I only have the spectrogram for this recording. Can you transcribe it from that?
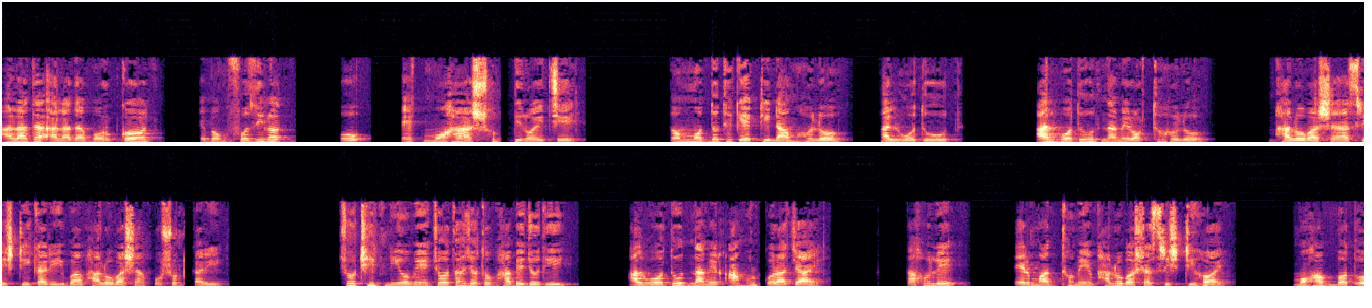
আলাদা আলাদা বরকত এবং ফজিলত ও এক মহা শক্তি রয়েছে। তন্মধ্য থেকে একটি নাম হল আল আল বদুদ নামের অর্থ হল ভালোবাসা সৃষ্টিকারী বা ভালোবাসা পোষণকারী। সঠিক নিয়মে যথাযথভাবে যদি আল ওদুদ নামের আমল করা যায়, তাহলে এর মাধ্যমে ভালোবাসা সৃষ্টি হয়, মহাব্বত ও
